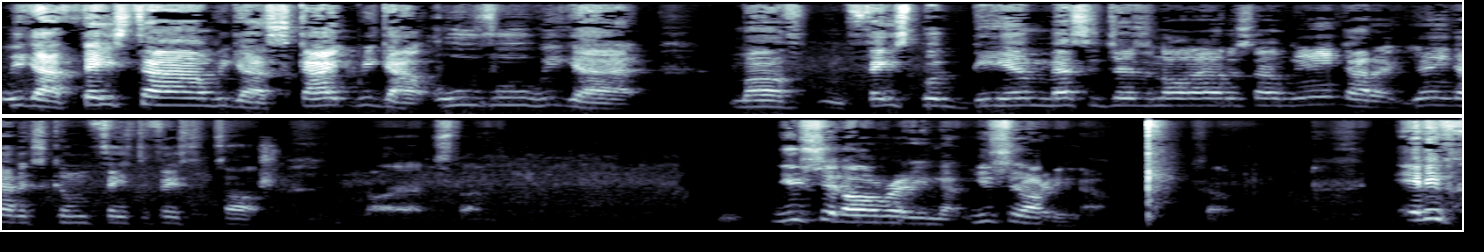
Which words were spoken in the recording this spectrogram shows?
we got FaceTime, we got Skype, we got ooVoo, we got my Facebook DM messengers and all that other stuff. We ain't gotta you ain't gotta come face to face to talk. and All that stuff. You should already know. You should already know. So anybody,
